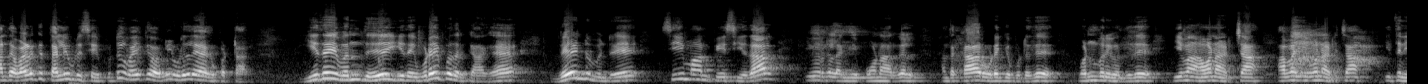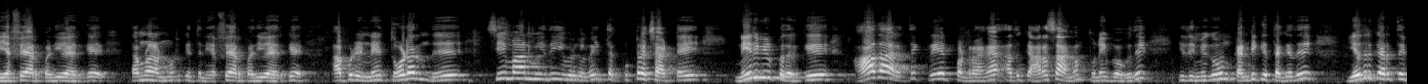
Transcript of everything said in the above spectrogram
அந்த வழக்கு தள்ளுபடி செய்யப்பட்டு வைகோ அவர்கள் விடுதலையாகப்பட்டார். இதை வந்து இதை உடைப்பதற்காக வேண்டுமென்றே சீமான் பேசியதால் இவர்கள் அங்கே போனார்கள். அந்த கார் உடைக்கப்பட்டது. வன்முறை வந்தது. இவன் அவனை அடித்தான் அவன் இவனை அடித்தான் இத்தனை எஃப்ஐஆர் பதிவாயிருக்கு தமிழ்நாடு முழுக்க இத்தனை எஃப்ஐஆர் பதிவாயிருக்கு அப்படின்னு தொடர்ந்து சீமான் மீது இவர்கள் வைத்த குற்றச்சாட்டை நிரூபிப்பதற்கு ஆதாரத்தை கிரியேட் பண்ணுறாங்க அதுக்கு அரசாங்கம் துணை போகுது. இது மிகவும் கண்டிக்கத்தக்கது. எதிர்கருத்தை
